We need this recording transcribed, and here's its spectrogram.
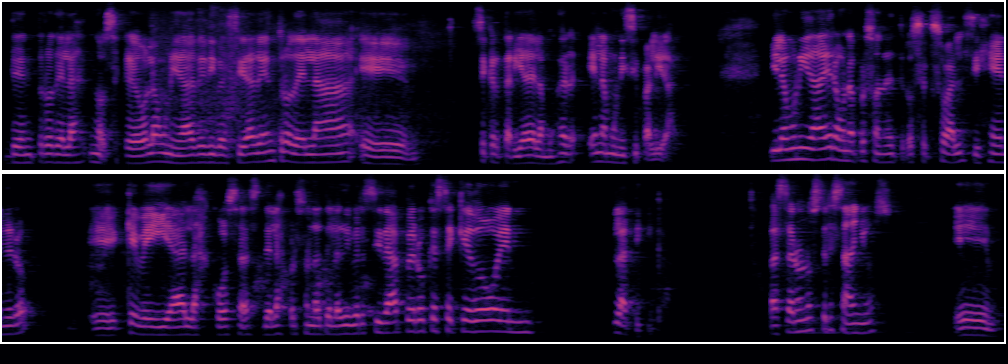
dentro de la, no, se creó la unidad de diversidad dentro de la eh, Secretaría de la Mujer en la municipalidad. Y la unidad era una persona heterosexual, cisgénero, eh, que veía las cosas de las personas de la diversidad, pero que se quedó en plática. Pasaron los tres años eh,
